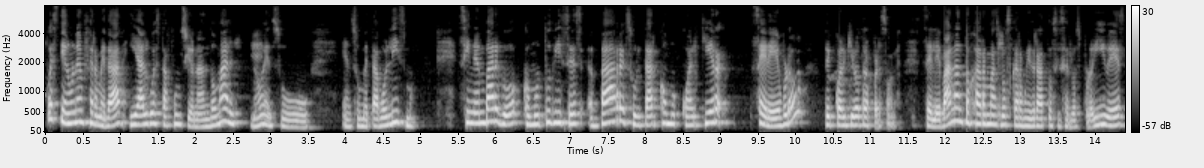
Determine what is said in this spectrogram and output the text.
pues tiene una enfermedad y algo está funcionando mal, ¿no? En su, en su metabolismo. Sin embargo, como tú dices, va a resultar como cualquier cerebro cualquier otra persona se le van a antojar más los carbohidratos si se los prohíbes,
